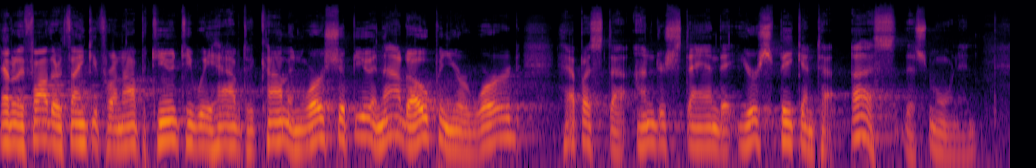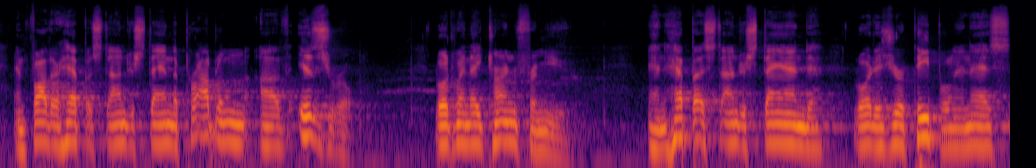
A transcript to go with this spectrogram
Heavenly Father, thank you for an opportunity we have to come and worship you and now to open your word. Help us to understand that you're speaking to us this morning. And Father, help us to understand the problem of Israel, Lord, when they turned from you. And help us to understand, Lord, as your people and as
